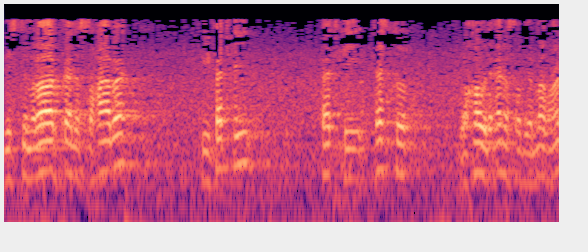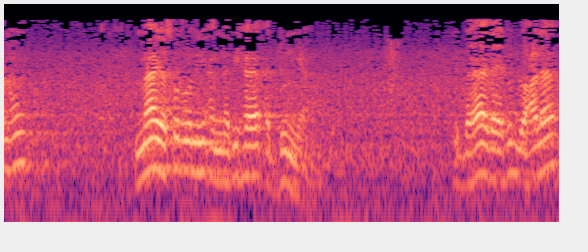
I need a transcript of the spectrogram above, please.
باستمرار فعل الصحابة في فتح فتح تستر وقول أنس رضي الله عنه ما يسرني أن بها الدنيا. يبقى هذا يدل على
